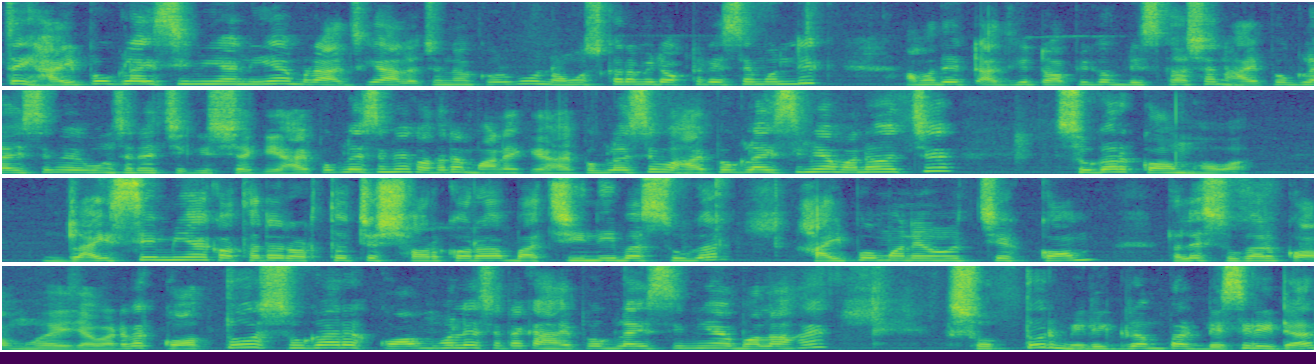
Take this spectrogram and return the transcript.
তো এই হাইপোগ্লাইসিমিয়া নিয়ে আমরা আজকে আলোচনা করব। নমস্কার, আমি ডক্টর এস এ মল্লিক। আমাদের আজকে টপিক অফ ডিসকাশন হাইপোগ্লাইসিমিয়া এবং সেটার চিকিৎসা কি। হাইপোগ্লাইসিমিয়া কথাটা মানে কি? হাইপোগ্লাইসিমিয়া হাইপোগ্লাইসিমিয়া মানে হচ্ছে সুগার কম হওয়া। গ্লাইসেমিয়া কথাটার অর্থ হচ্ছে শর্করা বা চিনি বা সুগার, হাইপো মানে হচ্ছে কম, তাহলে সুগার কম হয়ে যাওয়া। এবার কত সুগার কম হলে সেটাকে হাইপোগ্লাইসিমিয়া বলা হয়? সত্তর মিলিগ্রাম পার ডেসিলিটার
